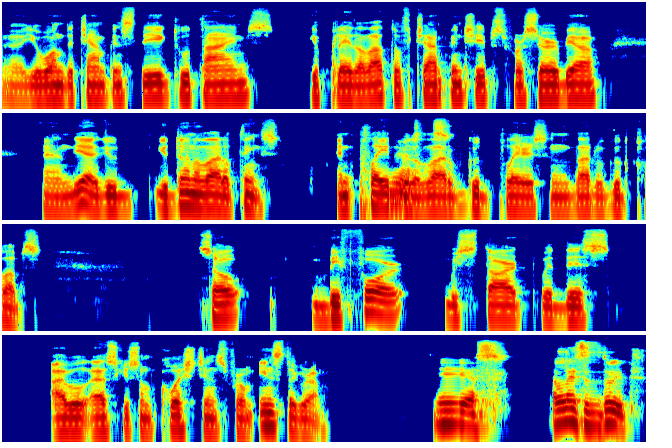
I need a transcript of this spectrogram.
uh, you won the champions league two times you played a lot of championships for serbia and yeah you you've done a lot of things and played yes. with a lot of good players and a lot of good clubs so before we start with this i will ask you some questions from instagram Yes, let's do it.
